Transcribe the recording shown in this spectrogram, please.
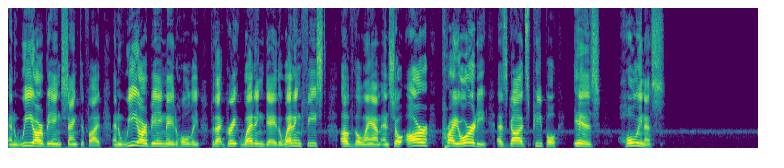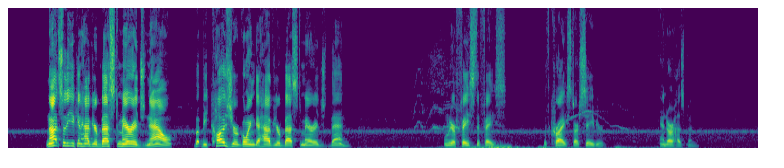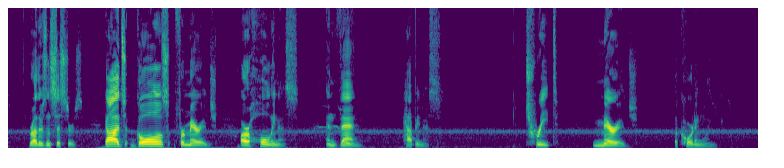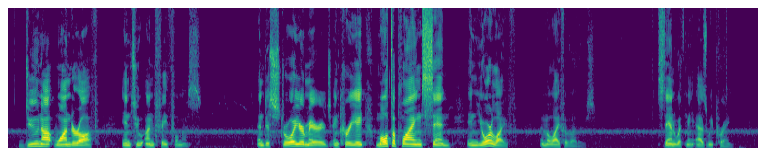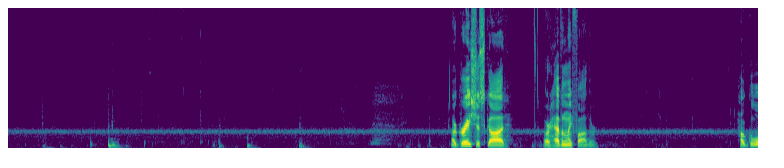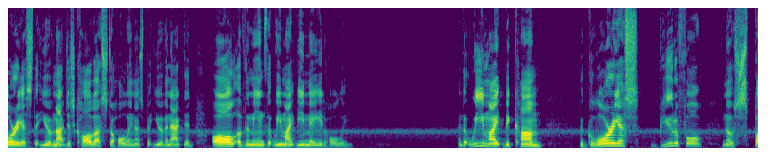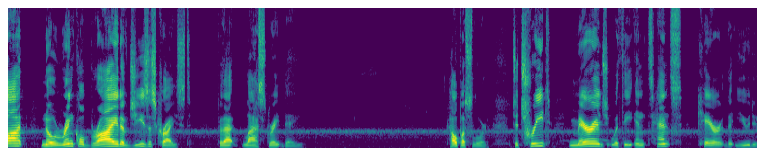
and we are being sanctified and we are being made holy for that great wedding day, the wedding feast of the Lamb. And so, our priority as God's people is holiness. Not so that you can have your best marriage now, but because you're going to have your best marriage then. When we are face to face with Christ, our Savior, and our husband brothers and sisters, God's goals for marriage are holiness and then happiness. Treat marriage accordingly. Do not wander off into unfaithfulness and destroy your marriage and create multiplying sin in your life and the life of others. Stand with me as we pray. Our gracious God, our Heavenly Father, how glorious that you have not just called us to holiness, but you have enacted all of the means that we might be made holy. And that we might become the glorious, beautiful, no spot, no wrinkle bride of Jesus Christ for that last great day. Help us, Lord, to treat marriage with the intense care that you do.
